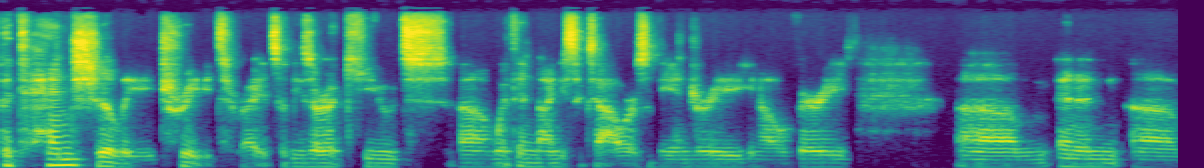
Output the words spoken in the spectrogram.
potentially treat, right? So these are acute uh, within 96 hours of the injury, you know, very, um, and in um,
